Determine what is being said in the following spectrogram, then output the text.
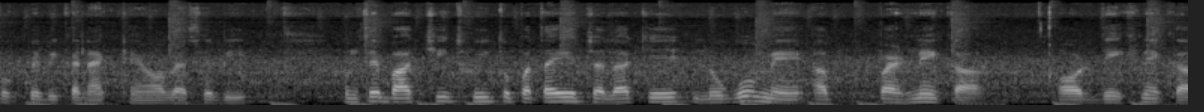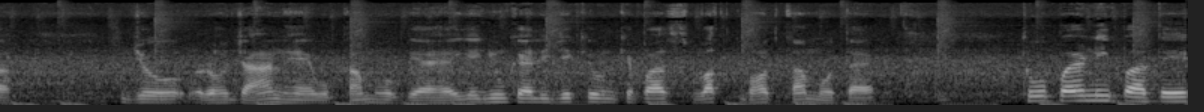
بک پہ بھی کنیکٹ ہیں اور ویسے بھی ان سے بات چیت ہوئی تو پتہ یہ چلا کہ لوگوں میں اب پڑھنے کا اور دیکھنے کا جو رجحان ہے وہ کم ہو گیا ہے۔ یا یوں کہہ لیجیے کہ ان کے پاس وقت بہت کم ہوتا ہے۔ تو وہ پڑھ نہیں پاتے،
